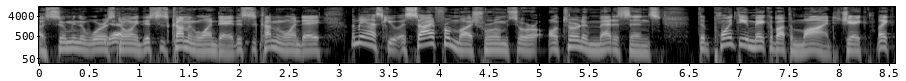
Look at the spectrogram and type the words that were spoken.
assuming the worst, yeah. knowing this is coming one day. This is coming one day. Let me ask you, aside from mushrooms or alternative medicines, the point that you make about the mind, Jake, like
